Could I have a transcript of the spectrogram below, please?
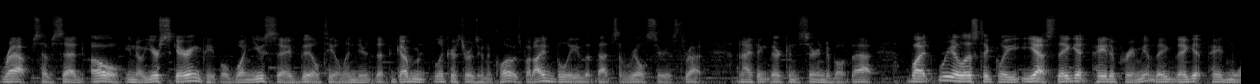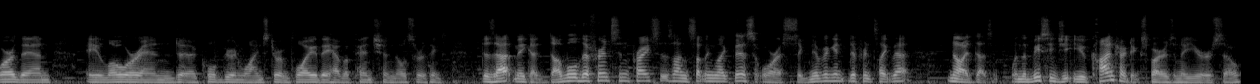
reps have said, oh, you know, you're scaring people when you say, Bill Tieleman, that the government liquor store is going to close. But I believe that that's a real serious threat, and I think they're concerned about that. But realistically, yes, they get paid a premium. They, they get paid more than a lower end uh, cold beer and wine store employee. They have a pension, those sort of things. Does that make a double difference in prices on something like this or a significant difference like that? No, it doesn't. When the BCGEU contract expires in a year or so,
